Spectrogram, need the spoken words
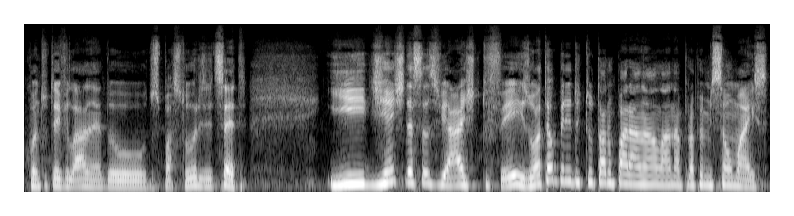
quanto teve lá, né, do, dos pastores, etc. E diante dessas viagens que tu fez, ou até o período que tu tá no Paraná, lá na própria Missão Mais,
